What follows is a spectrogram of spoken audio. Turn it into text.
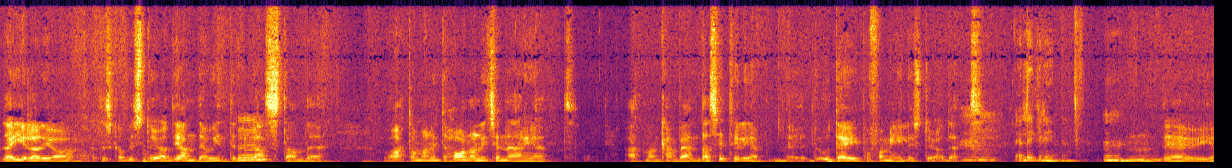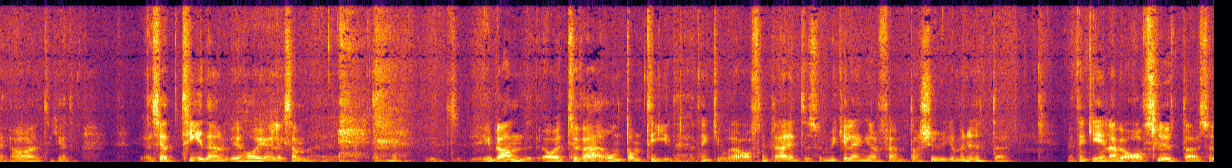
det där gillade jag. Att det ska bli stödjande och inte Mm. belastande. Och att om man inte har någon i sin närhet att man kan vända sig till er, och dig på familjestödet. eller grinden. Mm. Mm, det är, ja, jag tycker att, jag ser att tiden, vi har ju liksom eh, ibland, ja, tyvärr ont om tid. Jag tänker våra avsnitt är inte så mycket längre än 15-20 minuter. Jag tänker innan vi avslutar så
